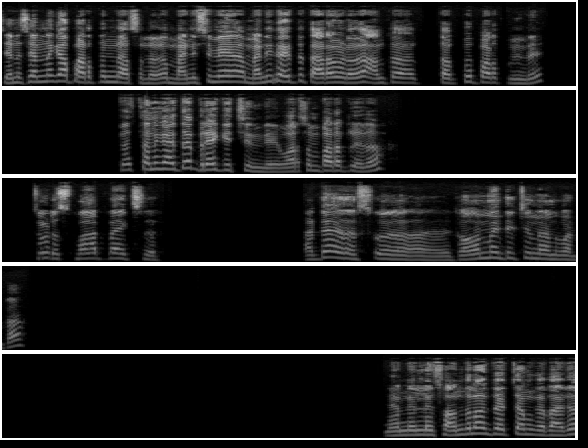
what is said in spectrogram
చిన్న చిన్నగా పడుతుంది అసలు. మనిషి మీద మనిషి అయితే తడవడు. అంత తక్కువ పడుతుంది. ప్రస్తుతానికి అయితే బ్రేక్ ఇచ్చింది. వర్షం పడట్లేదు. చూడు స్మార్ట్ బైక్స్. అంటే గవర్నమెంట్ ఇచ్చింది అనుకుంటా. నేను వెళ్ళి సందులోంచి తెచ్చాము కదా. అదే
